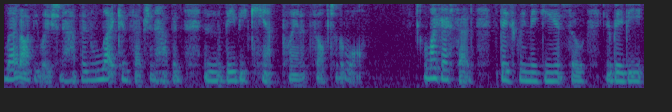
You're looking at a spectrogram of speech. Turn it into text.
let ovulation happen, let conception happen, and the baby can't plant itself to the wall. Like I said, it's basically making it so your baby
